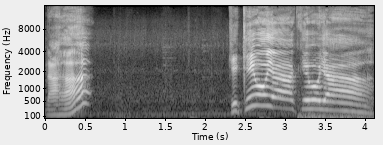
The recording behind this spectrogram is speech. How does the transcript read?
¿Nada? ¿Qué, ¿Qué voy a...? ¿Qué voy a...?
